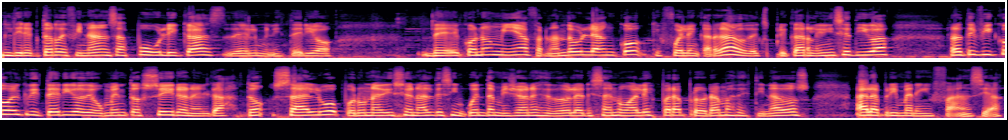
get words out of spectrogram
El director de Finanzas Públicas del Ministerio de Economía, Fernando Blanco, que fue el encargado de explicar la iniciativa, ratificó el criterio de aumento cero en el gasto, salvo por un adicional de 50 millones de dólares anuales para programas destinados a la primera infancia.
